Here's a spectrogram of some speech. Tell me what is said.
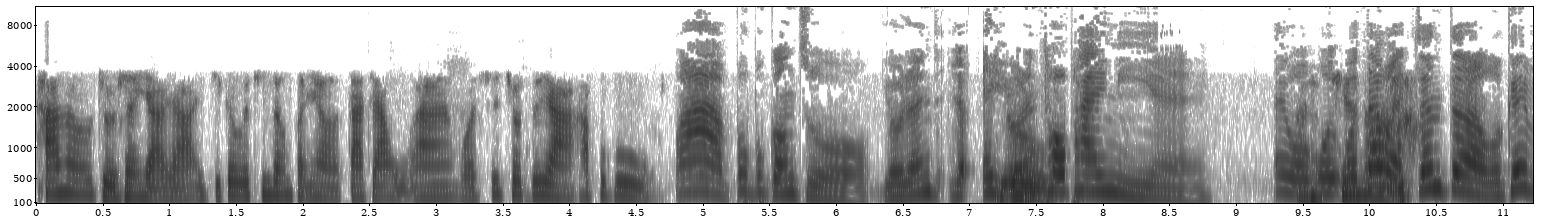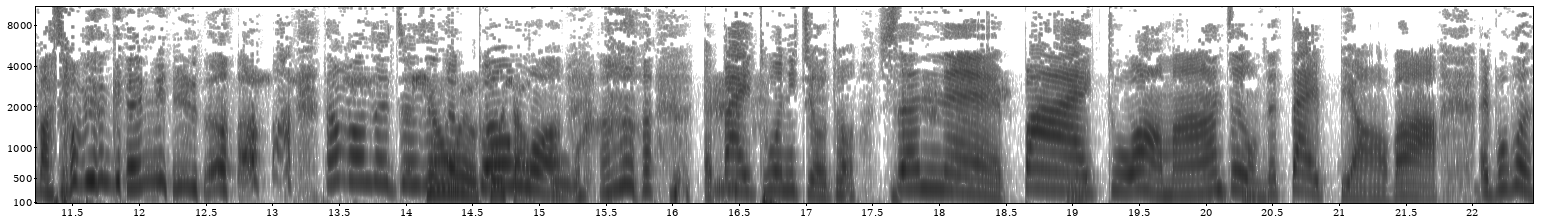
哈喽，主持人瑶瑶以及各位听众朋友，大家午安，我是邱子雅阿布布，哇，布布公主，有人有哎，有人偷拍你耶。哎、欸，我我我待会真的，我可以把照片给你了。他放在真正的关我。哎、欸，拜托你九头身呢，拜托好吗？这是我们的代表，好不好？哎、欸，不过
